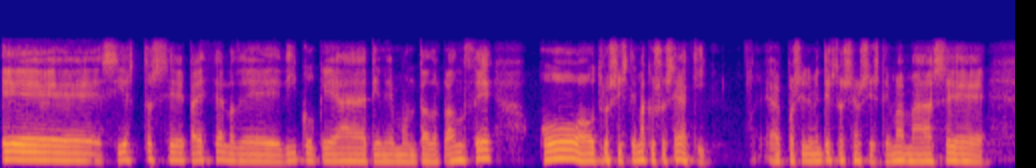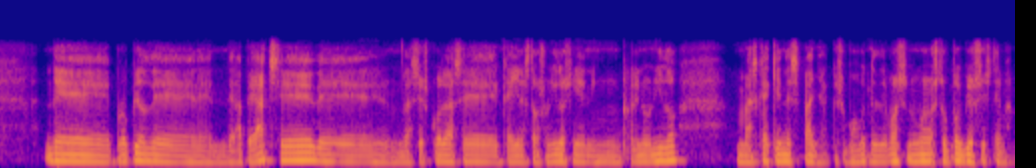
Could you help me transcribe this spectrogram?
Eh, si esto se parece a lo de Dico que tiene montado la 11 o a otro sistema que usase aquí. Eh, posiblemente esto sea un sistema más de propio de, la PH, de las escuelas que hay en Estados Unidos y en Reino Unido, más que aquí en España, que supongo que tenemos nuestro propio sistema.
